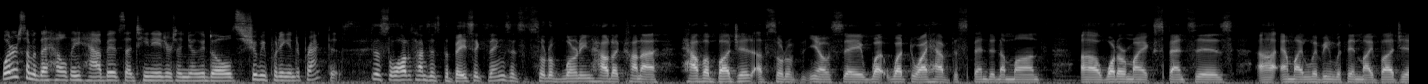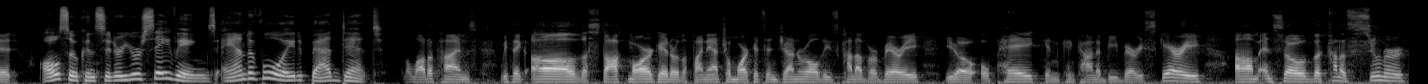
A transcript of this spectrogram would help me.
What are some of the healthy habits that teenagers and young adults should be putting into practice? Just a lot of times it's the basic things. It's sort of learning how to kind of have a budget of sort of, you know, say, what, what do I have to spend in a month? Uh, what are my expenses? Uh, am I living within my budget? Also consider your savings and avoid bad debt. A lot of times we think, oh, the stock market or the financial markets in general, these kind of are very, you know, opaque and can kind of be very scary. Um, and so the kind of sooner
